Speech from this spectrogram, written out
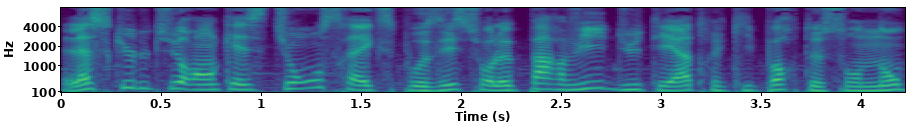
La sculpture en question sera exposée sur le parvis du théâtre qui porte son nom.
